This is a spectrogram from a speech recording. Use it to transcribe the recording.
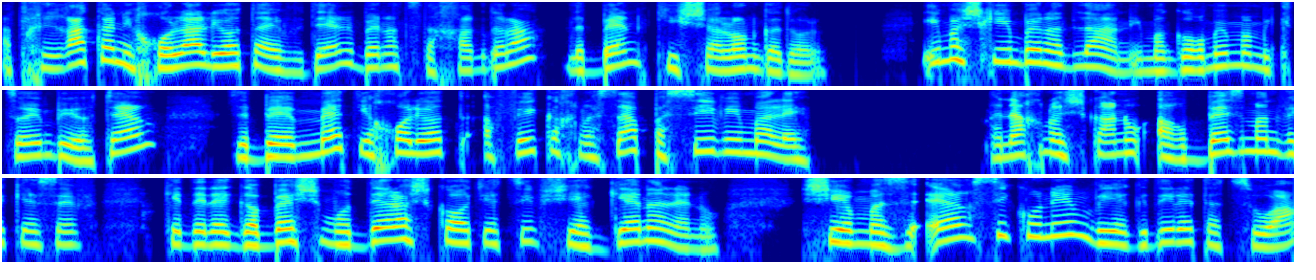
הבחירה כאן יכולה להיות ההבדל בין הצלחה גדולה לבין כישלון גדול. אם משקיעים בנדל"ן עם הגורמים המקצועיים ביותר, זה באמת יכול להיות אפיק הכנסה פסיבי מלא. אנחנו השקענו הרבה זמן וכסף כדי לגבש מודל השקעות יציב שיגן עלינו, שימזער סיכונים ויגדיל את התשואה.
